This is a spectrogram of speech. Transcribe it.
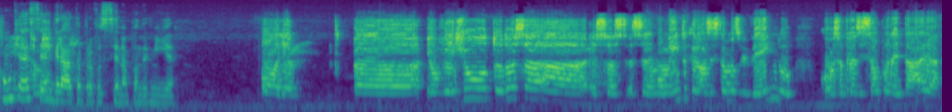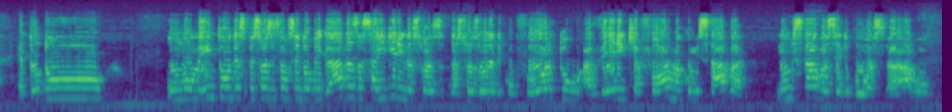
Como que é ser grata para você na pandemia? Olha, uh, eu vejo todo essa, essa, esse momento que nós estamos vivendo com essa transição planetária é todo um momento onde as pessoas estão sendo obrigadas a saírem da sua, da sua zona de conforto, a verem que a forma como estava não estava sendo boa. A, a, o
